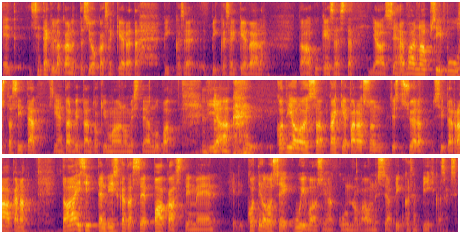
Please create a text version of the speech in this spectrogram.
Et sitä kyllä kannattaisi jokaisen kerätä pikkasen, pikkasen keväällä tai alkukesästä. Ja sehän vaan napsii puusta sitä. Siihen tarvitaan toki maanomistajan lupa. Ja kotioloissa kaikkein paras on tietysti syödä sitä raakana. Tai sitten viskata se pakastimeen. Eli kotioloissa ei kuivaus ihan kunnolla on, niin se pikkasen pihkaiseksi.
